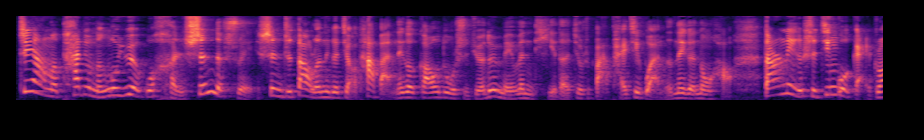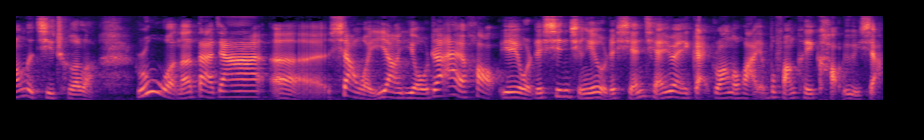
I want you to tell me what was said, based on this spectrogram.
这样呢，它就能够越过很深的水，甚至到了那个脚踏板那个高度是绝对没问题的。就是把排气管子那个弄好，当然那个是经过改装的汽车了。如果呢，大家呃像我一样有着爱好，也有着心情，也有着闲钱，愿意改装的话，也不妨可以考虑一下。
